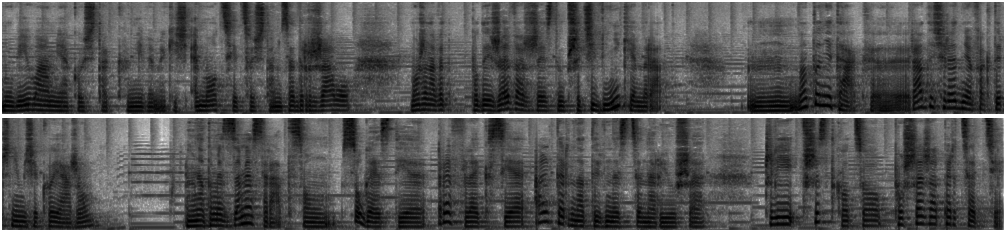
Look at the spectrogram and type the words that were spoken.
mówiłam, jakoś tak, nie wiem, jakieś emocje, coś tam zadrżało, może nawet podejrzewasz, że jestem przeciwnikiem rad no to nie tak. Rady średnio faktycznie mi się kojarzą. Natomiast zamiast rad są sugestie, refleksje, alternatywne scenariusze, czyli wszystko, co poszerza percepcję,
